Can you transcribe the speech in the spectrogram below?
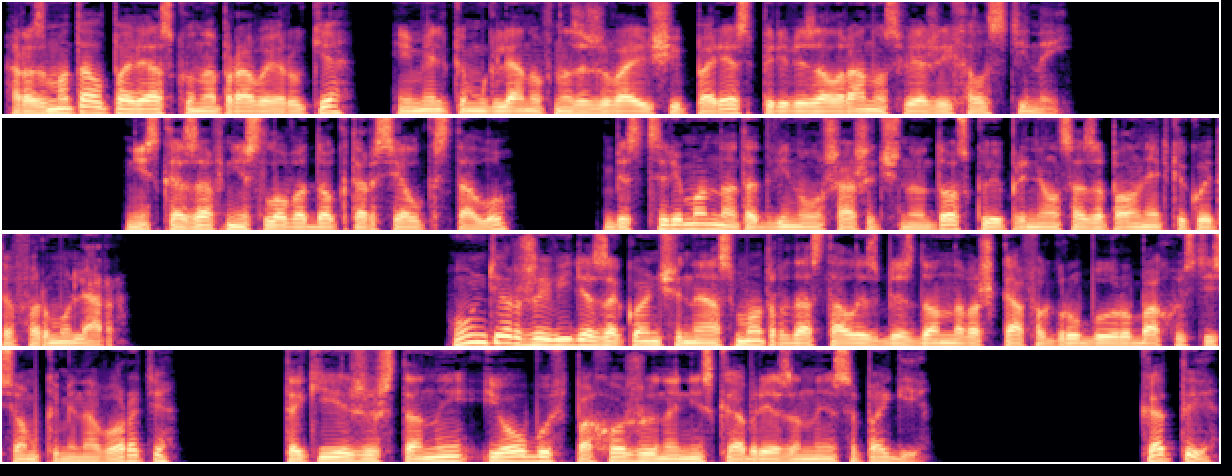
размотал повязку на правой руке и, мельком глянув на заживающий порез, перевязал рану свежей холстиной. Не сказав ни слова, доктор сел к столу, бесцеремонно отодвинул шашечную доску и принялся заполнять какой-то формуляр. Унтер же, видя законченный осмотр, достал из бездонного шкафа грубую рубаху с тесемками на вороте, такие же штаны и обувь, похожую на низко обрезанные сапоги. Коты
